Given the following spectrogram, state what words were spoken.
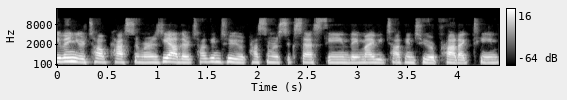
even your top customers, yeah, they're talking to your customer success team, they might be talking to your product product team.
